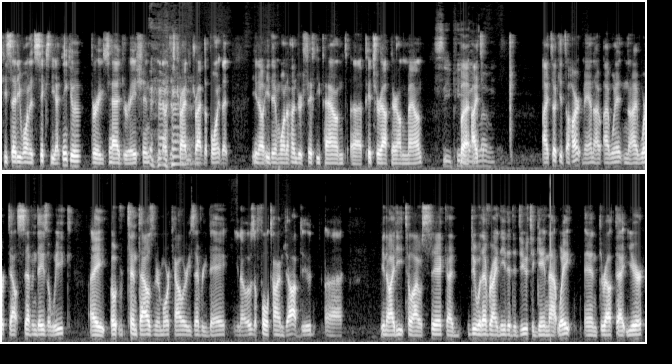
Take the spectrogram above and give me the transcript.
He said he wanted 60. I think it was for exaggeration, you know, just tried to drive the point that you know, he didn't want a 150 pound uh, pitcher out there on the mound. CP, but I, t- I took it to heart, man. I, I went and I worked out seven days a week. I ate over 10,000 or more calories every day. You know, it was a full time job, dude. Uh, you know, I'd eat till I was sick. I'd do whatever I needed to do to gain that weight. And throughout that year,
